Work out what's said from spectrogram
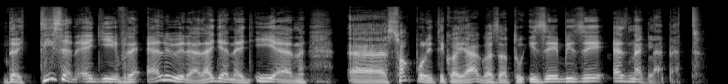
de hogy 11 évre előre legyen egy ilyen e, szakpolitikai ágazatú izébizé, ez meglepett.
